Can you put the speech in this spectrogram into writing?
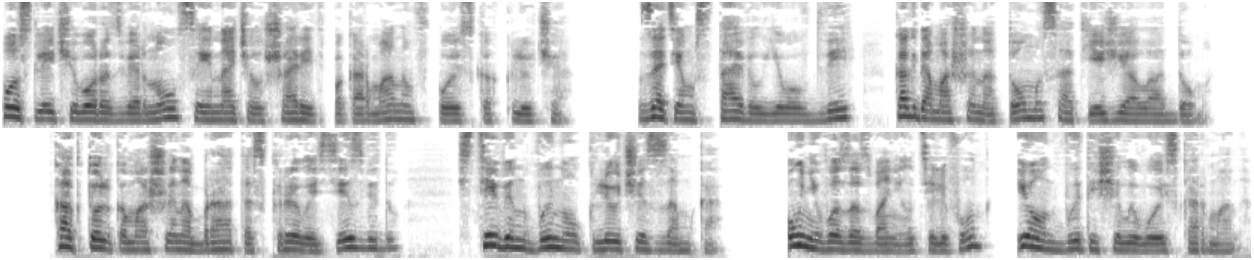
после чего развернулся и начал шарить по карманам в поисках ключа. Затем вставил его в дверь, когда машина Томаса отъезжала от дома. Как только машина брата скрылась из виду, Стивен вынул ключ из замка. У него зазвонил телефон, и он вытащил его из кармана.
